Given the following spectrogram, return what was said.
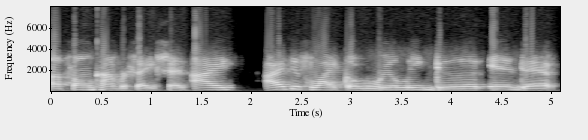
a phone conversation. I I just like a really good in depth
